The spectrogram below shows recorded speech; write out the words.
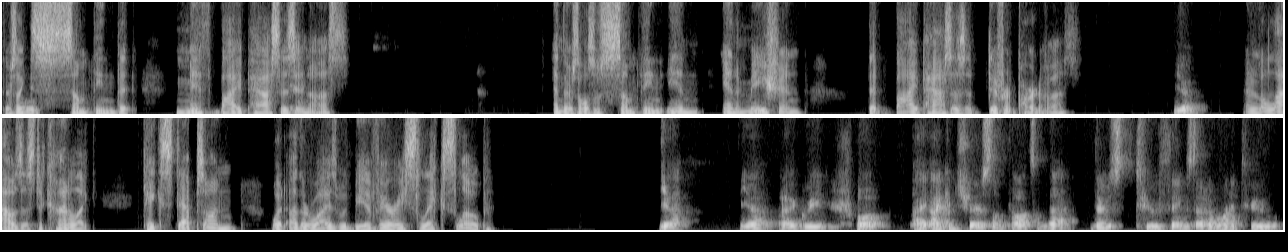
There's like oh. something that myth bypasses in us. And there's also something in animation that bypasses a different part of us. Yeah. And it allows us to kind of like take steps on what otherwise would be a very slick slope. Yeah. Yeah, I agree. Well, I, I can share some thoughts on that. There's two things that I wanted to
